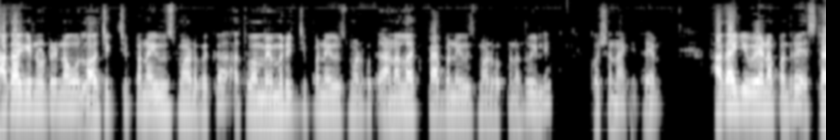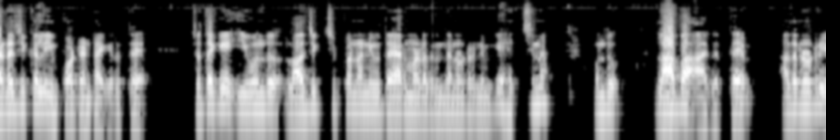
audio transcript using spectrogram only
ಹಾಗಾಗಿ ನೋಡ್ರಿ, ನಾವು ಲಾಜಿಕ್ ಚಿಪ್ ಅನ್ನ ಯೂಸ್ ಮಾಡ್ಬೇಕಾ ಅಥವಾ ಮೆಮರಿ ಚಿಪ್ ಅನ್ನ ಯೂಸ್ ಮಾಡ್ಬೇಕಾ ಅನಲಾಗ್ ಫ್ಯಾಬ್ ಅನ್ನ ಯೂಸ್ ಮಾಡ್ಬೇಕು ಅನ್ನೋದು ಇಲ್ಲಿ ಕ್ವಶನ್ ಆಗಿದೆ. ಹಾಗಾಗಿ ಇವೇನಪ್ಪ ಅಂದ್ರೆ ಸ್ಟ್ರಾಟಜಿಕಲಿ ಇಂಪಾರ್ಟೆಂಟ್ ಆಗಿರುತ್ತೆ. ಜೊತೆಗೆ ಈ ಒಂದು ಲಾಜಿಕ್ ಚಿಪ್ ಅನ್ನ ನೀವು ತಯಾರು ಮಾಡೋದ್ರಿಂದ ನೋಡ್ರಿ ನಿಮಗೆ ಹೆಚ್ಚಿನ ಒಂದು ಲಾಭ ಆಗುತ್ತೆ. ಆದ್ರೆ ನೋಡ್ರಿ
